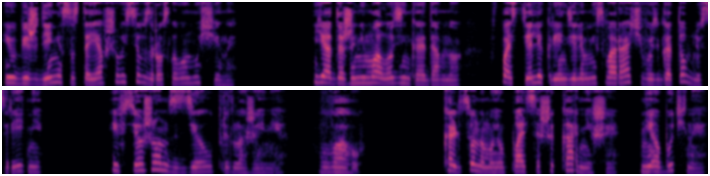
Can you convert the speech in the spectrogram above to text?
и убеждения состоявшегося взрослого мужчины? Я даже не молоденькая давно, в постели кренделем не сворачиваюсь, готовлю средний. И все же он сделал предложение. Вау. Кольцо на моем пальце шикарнейшее, необычное.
